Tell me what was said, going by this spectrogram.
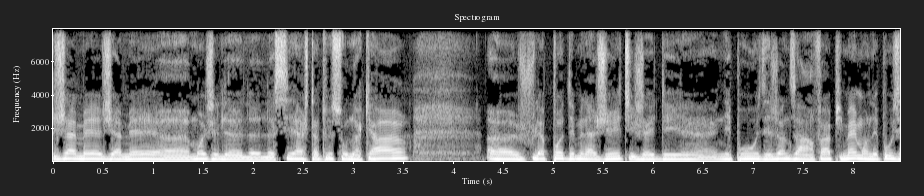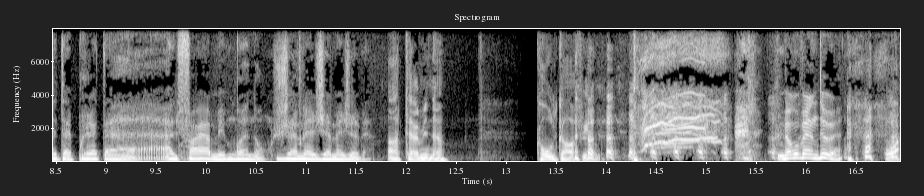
Jamais, jamais. Euh, moi, j'ai le, le, le siège tatoué sur le cœur. Euh, je voulais pas déménager. J'ai des, une épouse, des jeunes enfants. Puis même mon épouse était prête à, à le faire, mais moi, non. Jamais, jamais, jamais. En terminant, Cole Caulfield. Numéro 22, hein?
